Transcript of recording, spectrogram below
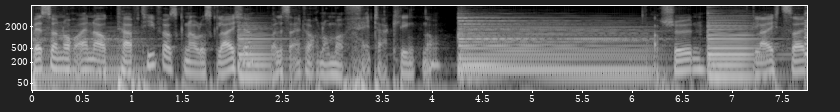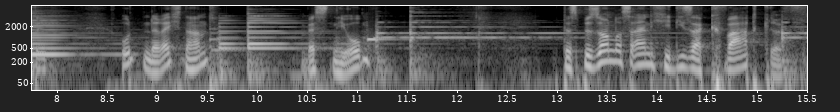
Besser noch eine Oktav tiefer, ist genau das gleiche, weil es einfach nochmal fetter klingt, ne? Auch schön, gleichzeitig. Unten der rechten Hand, am besten hier oben. Das Besondere ist eigentlich hier dieser Quartgriff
